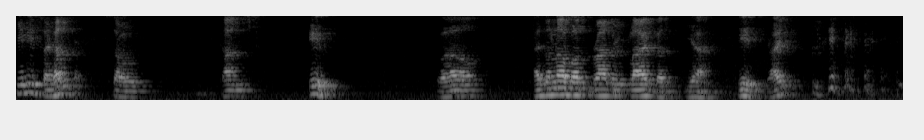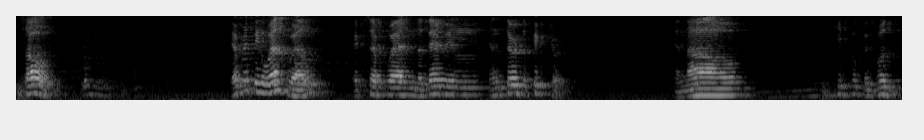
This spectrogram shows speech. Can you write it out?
he needs a helper. So comes Eve. Well, I don't know about Brother Clive, but yeah, Eve, right? so everything went well except when the devil entered the picture. And now he took a good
